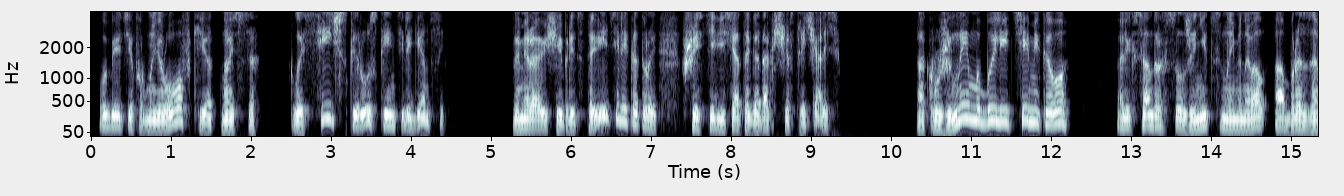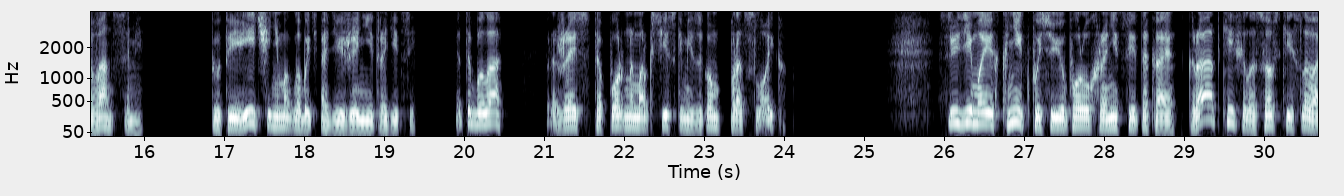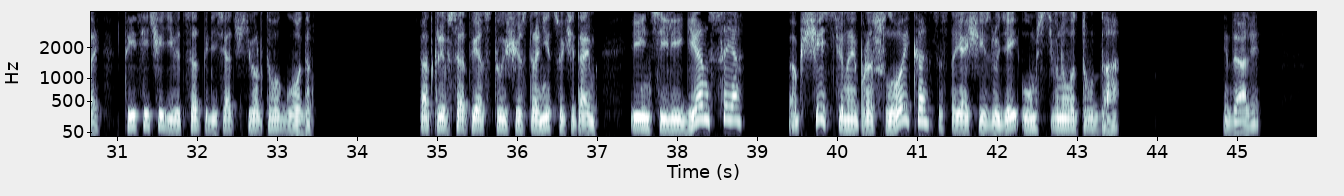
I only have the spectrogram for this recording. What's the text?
обе эти формулировки относятся к классической русской интеллигенции, вымирающие представители, которые в 60-х годах еще встречались. Окружены мы были теми, кого Александр Солженицын наименовал образованцами. Тут и речи не могло быть о движении и традиции. Это была, выражаясь топорным марксистским языком, прослойка. Среди моих книг по сию пору хранится и такая «Краткий философский словарь» 1954 года. Открыв соответствующую страницу, читаем «Интеллигенция общественная прослойка, состоящая из людей умственного труда. И далее.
